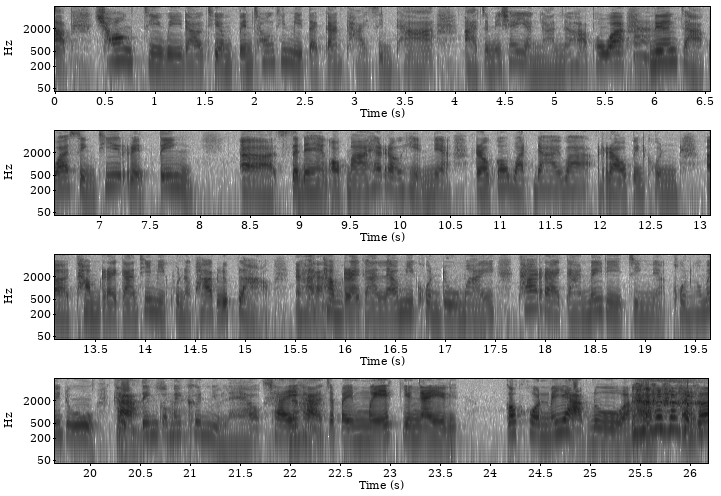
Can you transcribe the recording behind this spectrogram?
าพ ช่องทีวีดาวเทียมเป็นช่องที่มีแต่การขายสินค้าอาจจะไม่ใช่อย่างนั้นนะคะ เพราะว่าอ่าเนื่องจากว่าสิ่งที่เรตติ้งเอ่อ แสดงออกมาให้เราเห็นเนี่ยเราก็วัดได้ว่าเราเป็นคนเอ่อทำรายการที่มีคุณภาพหรือเปล่านะคะค่ะทำรายการแล้วมีคนดูไหม ถ้ารายการไม่ดีจริงเนี่ยคนเขาไม่ดูเรตติ้งค่ะก็ไม่ใช่ขึ้นอยู่แล้ว ใช่ค่ะ จะไป make ยังไง ก็คนไม่อยากดูอะค่ะ มันก็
